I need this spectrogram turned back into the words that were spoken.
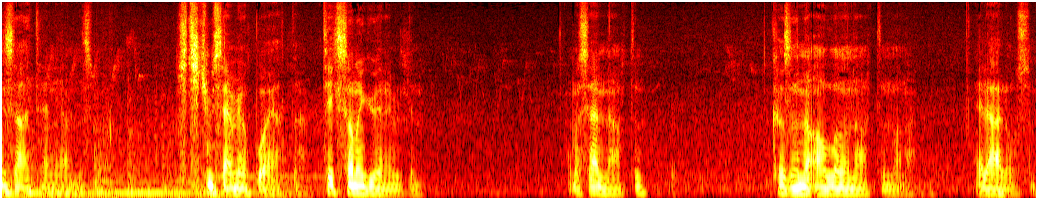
Zaten yalnızım. Hiç kimsem yok bu hayatta. Tek sana güvenebildim. Ama sen ne yaptın? Kazanı Allah'ına attın bana. Helal olsun.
